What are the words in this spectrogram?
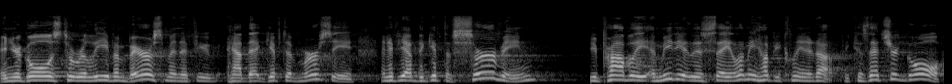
And your goal is to relieve embarrassment if you have that gift of mercy. And if you have the gift of serving, you'd probably immediately say, Let me help you clean it up, because that's your goal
